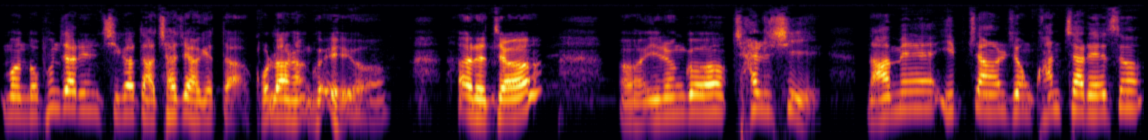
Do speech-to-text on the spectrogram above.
뭐 높은 자리는 지가 다 차지하겠다. 곤란한 거예요. 알았죠? 어, 이런 거 찰시. 남의 입장을 좀 관찰해서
